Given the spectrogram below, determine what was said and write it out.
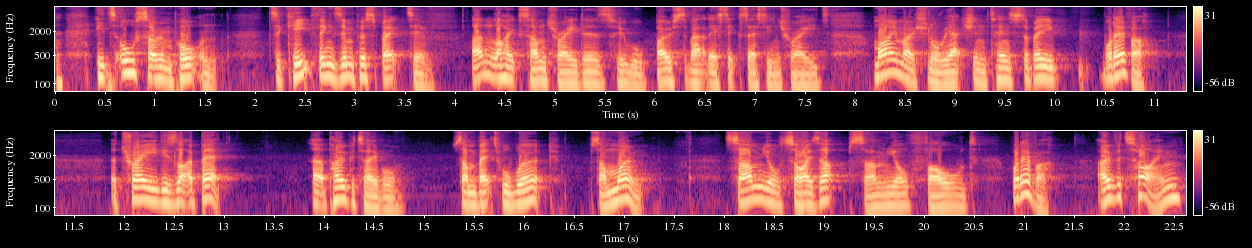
it's also important to keep things in perspective. Unlike some traders who will boast about their success in trades, my emotional reaction tends to be whatever. A trade is like a bet at a poker table. Some bets will work, some won't. Some you'll size up, some you'll fold, whatever. Over time,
